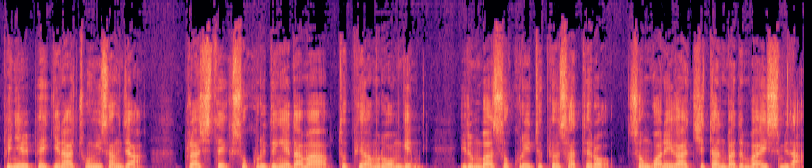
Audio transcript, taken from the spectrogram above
비닐팩이나 종이상자, 플라스틱 소쿠리 등에 담아 투표함으로 옮긴 이른바 소쿠리 투표 사태로 송관위가 지탄받은 바 있습니다.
